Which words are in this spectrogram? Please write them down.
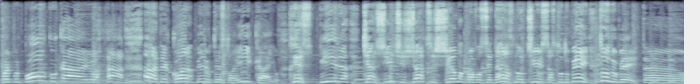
Foi por pouco, Caio! ah, decora bem o texto aí, Caio. Respira que a gente já te chama para você dar as notícias, tudo bem? Tudo bem, então.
